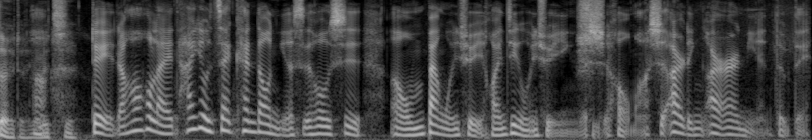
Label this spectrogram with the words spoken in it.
对对，有一次。对，然后后来他又再看到你的时候是呃，我们办文学环境文学营的时候嘛，是二零二二年，对不对？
